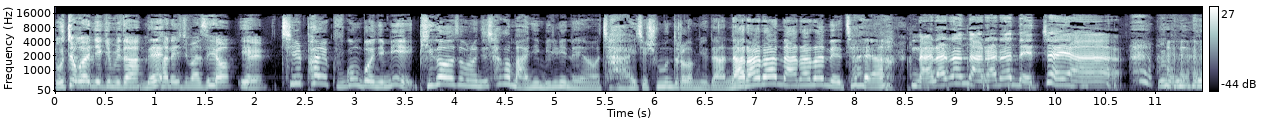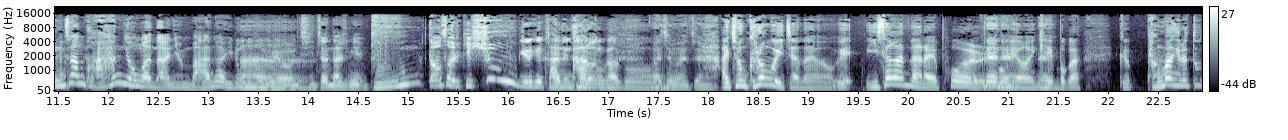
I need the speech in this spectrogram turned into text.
우쩍한 얘기입니다. 어. 네. 화내지 마세요. 예. 네. 7890번님이 비가 와서 그런지 차가 많이 밀리네요. 자, 이제 주문 들어갑니다. 나라라, 나라라, 내 차야. 나라라 나라라 내 차야. 왜 공- 공상 과학 영화나 아니면 만화 이런 거 아. 보면 진짜 나중에 붕 떠서 이렇게 슉 이렇게 가는 가고 그런 가고. 맞아 맞아. 아니, 전 그런 거 있잖아요. 왜 이상한 나라의 폴 네네, 보면 이렇게 네. 뭐가 그 방망이로 또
